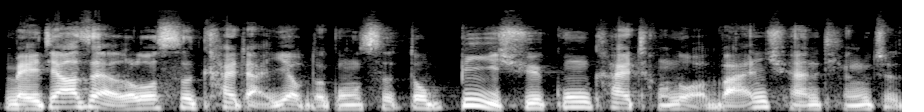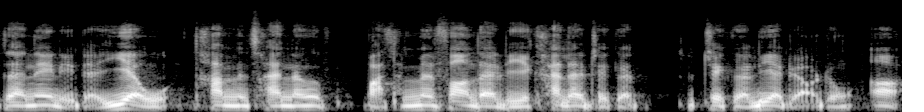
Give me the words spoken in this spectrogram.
每家在俄罗斯开展业务的公司都必须公开承诺完全停止在。那里的业务，他们才能把他们放在离开了这个这个列表中啊。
